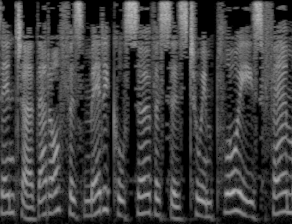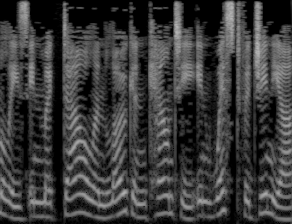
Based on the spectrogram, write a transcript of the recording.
Center that offers medical services to employees' families in McDowell and Logan County in West Virginia,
